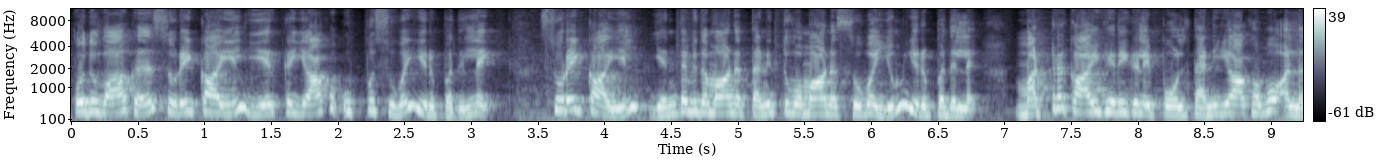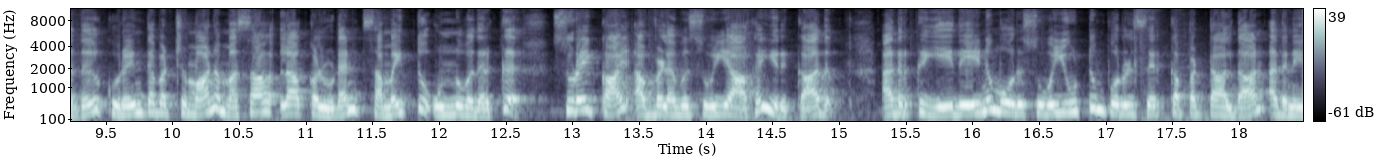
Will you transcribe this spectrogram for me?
பொதுவாக சுரைக்காயில் இயற்கையாக உப்பு சுவை இருப்பதில்லை. சுரைக்காயில் எந்தவிதமான தனித்துவமான சுவையும் இருப்பதில்லை. மற்ற காய்கறிகளைப் போல் தனியாகவோ அல்லது குறைந்தபட்சமான மசாலாக்களுடன் சமைத்து உண்ணுவதற்கு சுரைக்காய் அவ்வளவு சுவையாக இருக்காது. அதற்கு ஏதேனும் ஒரு சுவையூட்டும் பொருள் சேர்க்கப்பட்டால் தான் அதனை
